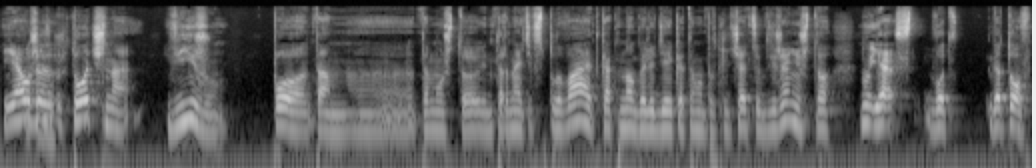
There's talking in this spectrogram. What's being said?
Я уже что- точно вижу по там э, тому, что в интернете всплывает, как много людей к этому подключаются к движению, что, ну, я вот готов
